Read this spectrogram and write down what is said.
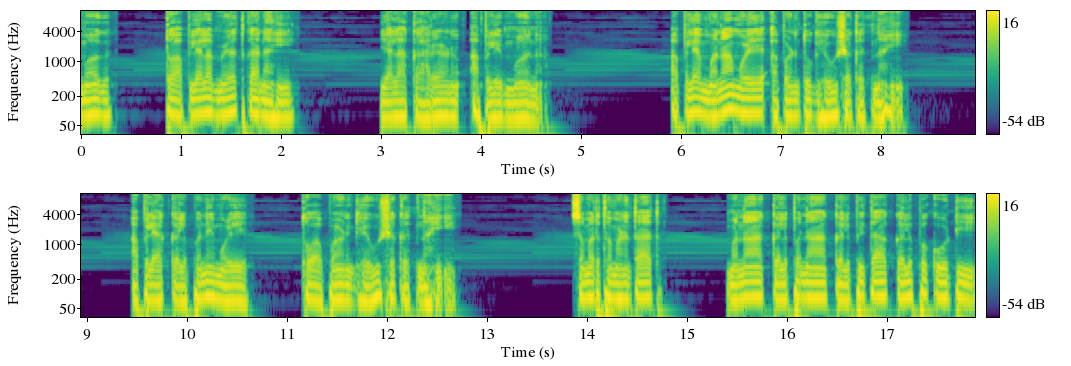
मग तो आपल्याला मिळत का नाही? याला कारण आपले मन. आपल्या मनामुळे आपण तो घेऊ शकत नाही. आपल्या कल्पनेमुळे तो आपण घेऊ शकत नाही. समर्थ म्हणतात मना कल्पना कल्पिता कल्पकोटी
